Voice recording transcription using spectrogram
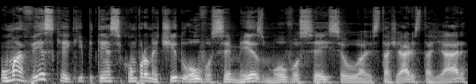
uma vez que a equipe tenha se comprometido, ou você mesmo, ou você e seu estagiário, estagiária,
